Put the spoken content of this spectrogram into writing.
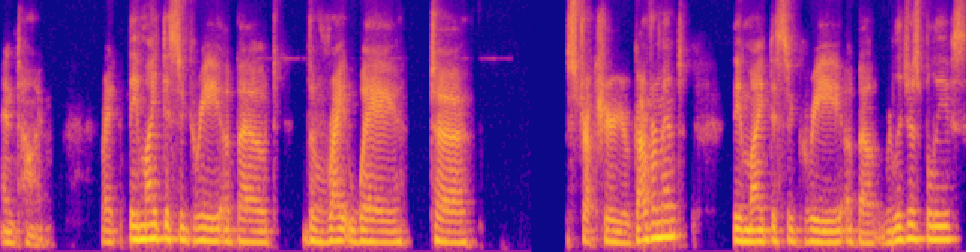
and time, right? They might disagree about the right way to structure your government. They might disagree about religious beliefs,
